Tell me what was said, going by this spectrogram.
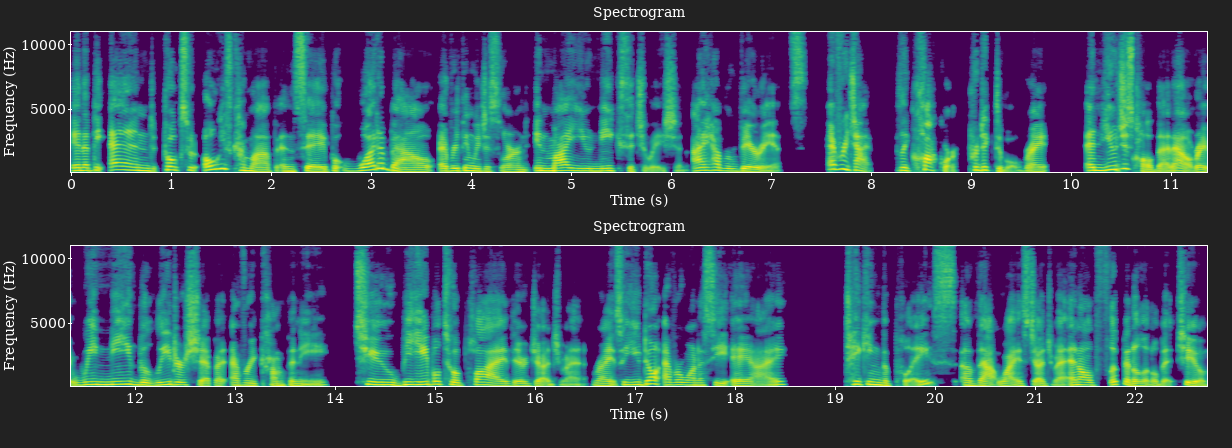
And at the end, folks would always come up and say, but what about everything we just learned in my unique situation? I have a variance every time it's like clockwork, predictable, right? And you just called that out, right? We need the leadership at every company to be able to apply their judgment, right? So you don't ever want to see AI taking the place of that wise judgment. And I'll flip it a little bit too,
